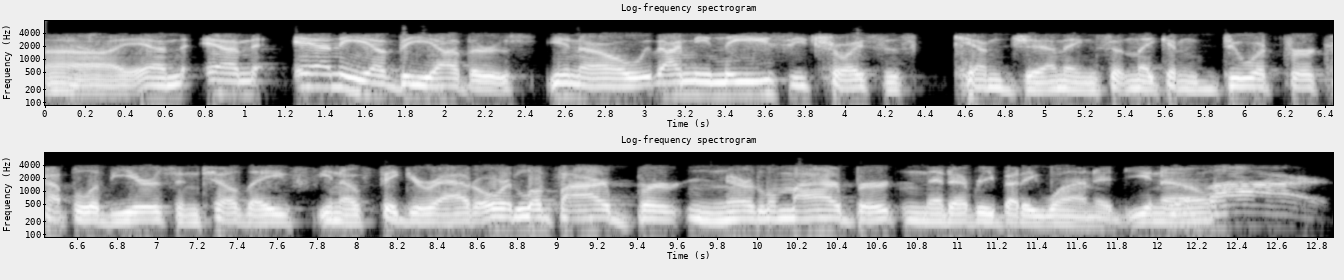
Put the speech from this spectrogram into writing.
Uh and and any of the others, you know, I mean the easy choice is Ken Jennings and they can do it for a couple of years until they, you know, figure out or LeVar Burton or Lamar Burton that everybody wanted, you know. LeVar.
